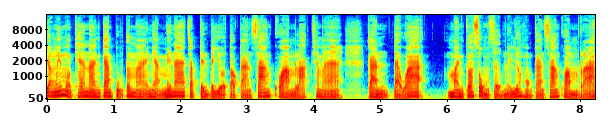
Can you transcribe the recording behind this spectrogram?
ยังไม่หมดแค่นั้นการปลูกต้นไม้เนี่ยไม่น่าจะเป็นประโยชน์ต่อการสร้างความรักใช่ไหมการแต่ว่ามันก็ส่งเสริมในเรื่องของการสร้างความรัก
